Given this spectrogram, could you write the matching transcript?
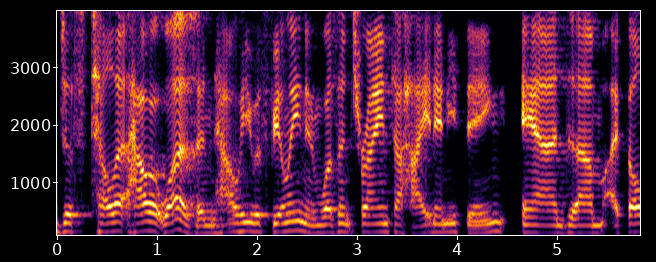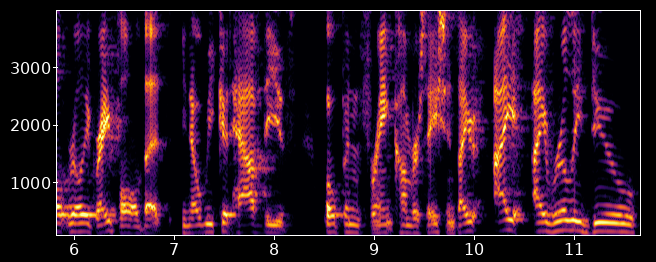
just tell it how it was and how he was feeling and wasn't trying to hide anything. And um, i felt really grateful that you know we could have these open frank conversations. I i, I really do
